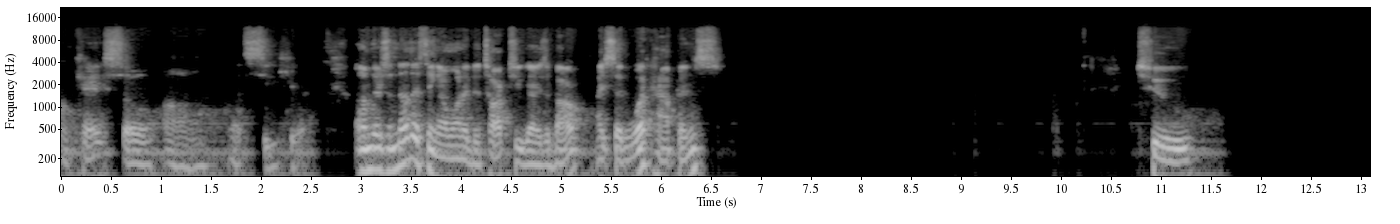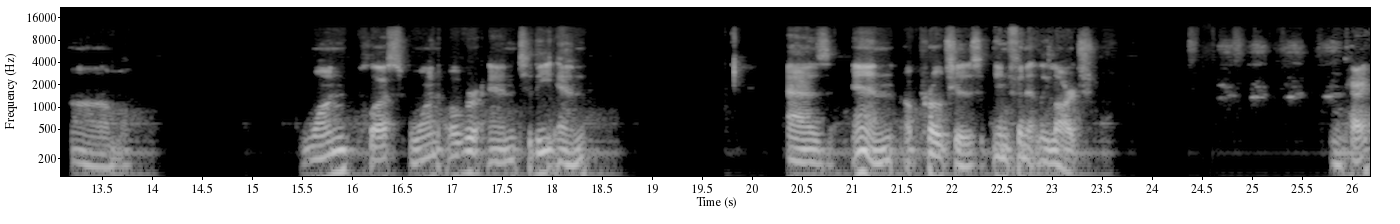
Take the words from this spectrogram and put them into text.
okay, so um, let's see here. Um, there's another thing I wanted to talk to you guys about. I said, what happens to um, 1 plus 1 over n to the n as n approaches infinitely large. Okay,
